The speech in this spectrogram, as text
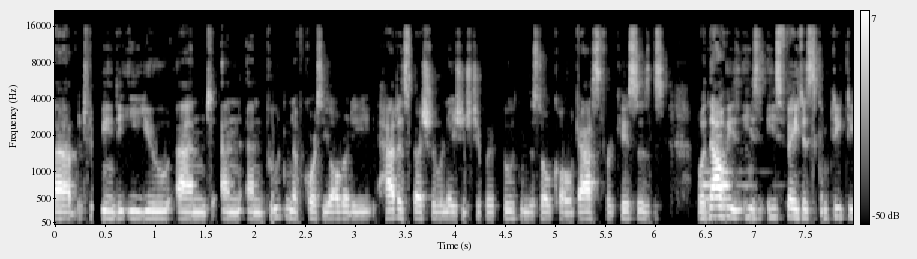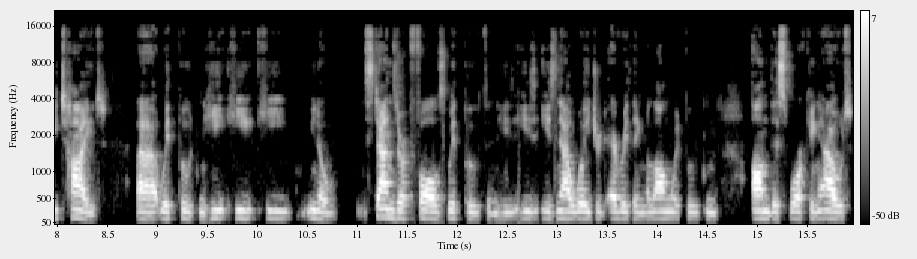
Uh, between the EU and, and, and Putin. Of course, he already had a special relationship with Putin, the so-called gas for kisses. But now he's, his fate is completely tied uh, with Putin. He, he, he, you know, stands or falls with Putin. He, he's, he's now wagered everything along with Putin on this working out.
